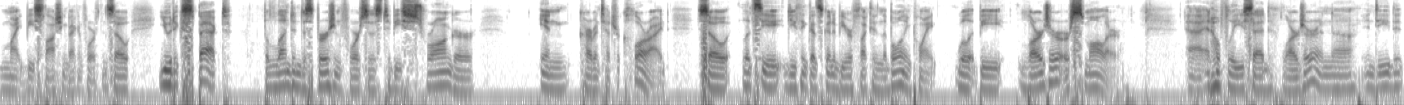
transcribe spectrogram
might be sloshing back and forth. And so you would expect the London dispersion forces to be stronger in carbon tetrachloride. So let's see, do you think that's going to be reflected in the boiling point? Will it be larger or smaller? Uh, and hopefully you said larger, and uh, indeed it,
